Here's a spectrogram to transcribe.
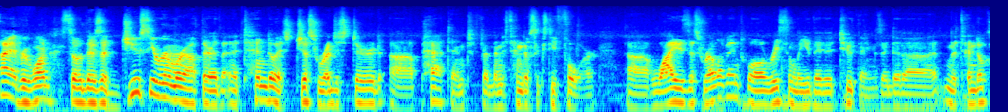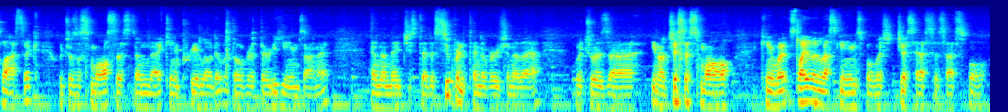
Hi everyone. So there's a juicy rumor out there that Nintendo has just registered a patent for the Nintendo 64. Uh, why is this relevant? Well, recently they did two things. They did a Nintendo Classic, which was a small system that came preloaded with over 30 games on it, and then they just did a Super Nintendo version of that, which was uh, you know just as small, came with slightly less games, but was just as successful.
